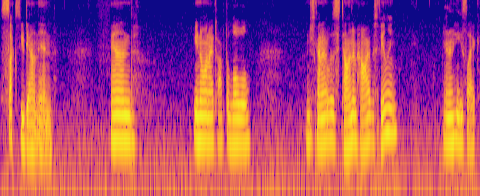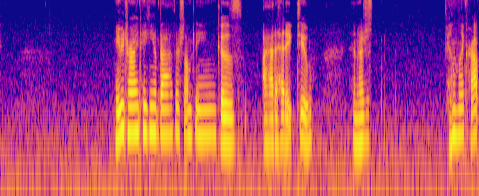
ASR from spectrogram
sucks you down in. And you know, when I talked to Lowell, I just kind of was telling him how I was feeling. And he's like, maybe try taking a bath or something, because I had a headache too. And I was just feeling like crap.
